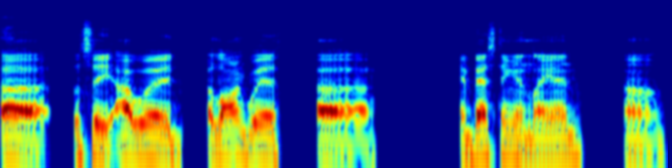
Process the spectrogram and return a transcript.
Uh, let's see. I would along with uh investing in land. Um,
